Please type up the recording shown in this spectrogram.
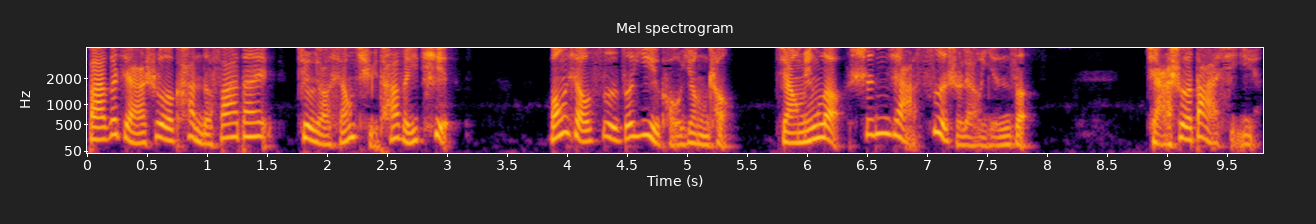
把个贾赦看得发呆，就要想娶她为妾。王小四则一口应承。讲明了身价四十两银子，贾赦大喜，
